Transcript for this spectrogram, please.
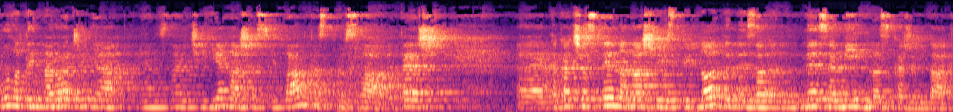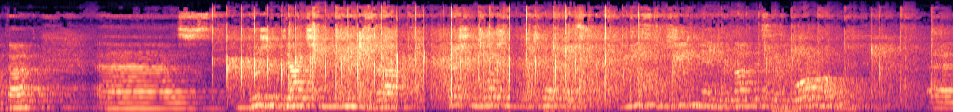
було день народження, я не знаю, чи є наша Світланка з прослави. Теж е, така частина нашої спільноти, неза- незамінна, скажімо так. так? Е, Дуже вдячні їй за те, що можемо через її служіння єднатися з Богом. Е,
